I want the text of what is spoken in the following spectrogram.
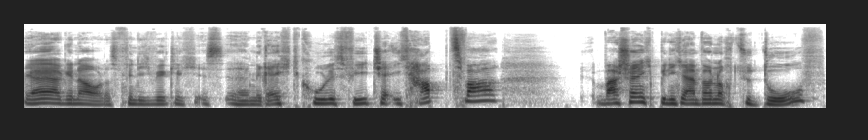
Ja, ja, genau. Das finde ich wirklich ist ein recht cooles Feature. Ich habe zwar, wahrscheinlich bin ich einfach noch zu doof,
